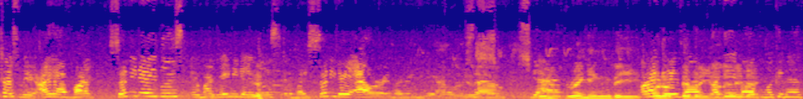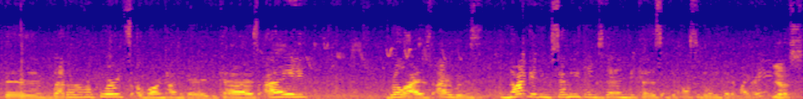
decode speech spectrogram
trust me, I have my sunny day list and my rainy day Yeah. list and my sunny day hour and my rainy day hour. Yes. So, yeah. Ringing the I gave up, productivity I gave up looking at the weather reports a long time ago because I realized I was not getting so many things done because of the possibility that it might rain. Yes.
